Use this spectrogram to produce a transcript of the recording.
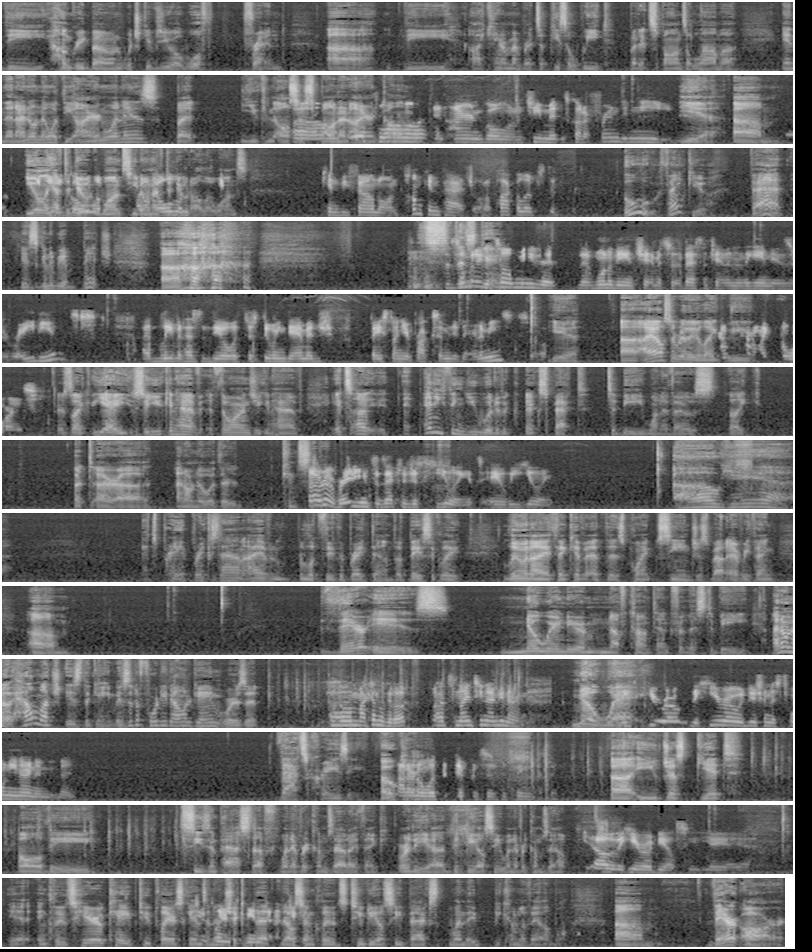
the hungry bone, which gives you a wolf friend. Uh, the I can't remember. It's a piece of wheat, but it spawns a llama. And then I don't know what the iron one is, but you can also Uh, spawn an iron golem. And Iron Golem. Achievement is called a friend in need. Yeah. Um, you only have to a do it once. You don't have to do it all at once. Can be found on Pumpkin Patch on Apocalypse. Ooh, thank you. That is going to be a bitch. Uh, so this Somebody game, told me that, that one of the enchantments, or the best enchantment in the game, is Radiance. I believe it has to deal with just doing damage based on your proximity to enemies. So yeah. Uh, I also really like kind the. kind of like thorns. There's like yeah, so you can have thorns. You can have it's uh anything you would expect to be one of those like, uh, or uh, I don't know what they're considered. Oh no, Radiance is actually just healing. It's AoE healing. Oh yeah. It's it breaks down. I haven't looked through the breakdown, but basically, Lou and I, I think, have at this point seen just about everything. Um, there is nowhere near enough content for this to be. I don't know how much is the game. Is it a forty dollar game or is it? Um, I can look it up. Uh, it's 19.99. No way. The hero, the hero edition is 29.99. That's crazy. Okay. I don't know what the difference is between the two. Uh, you just get all the season pass stuff whenever it comes out, I think, or the uh, the DLC whenever it comes out. Oh, the hero DLC. Yeah, yeah, yeah. Yeah, it includes hero cape, two player skins, and a Two-player chicken pet. It also includes two DLC packs when they become available. Um, there are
